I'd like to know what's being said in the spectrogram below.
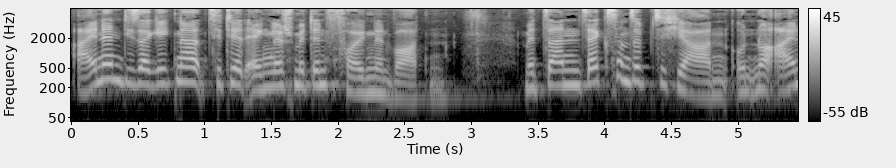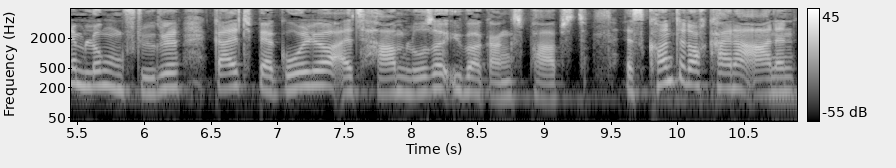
Einen dieser Gegner zitiert Englisch mit den folgenden Worten. Mit seinen 76 Jahren und nur einem Lungenflügel galt Bergoglio als harmloser Übergangspapst. Es konnte doch keiner ahnen,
